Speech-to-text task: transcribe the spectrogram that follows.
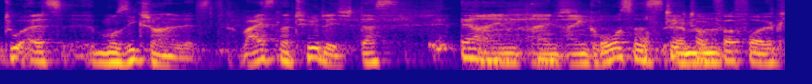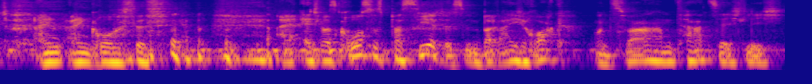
Du als äh, Musikjournalist weißt natürlich, dass Ja. ein, ein, ein großes TikTok ähm, verfolgt. ein, ein großes, ein, etwas Großes passiert ist im Bereich Rock. Und zwar haben tatsächlich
